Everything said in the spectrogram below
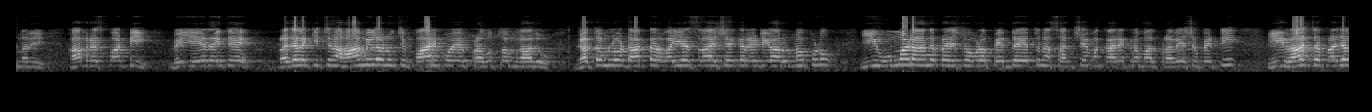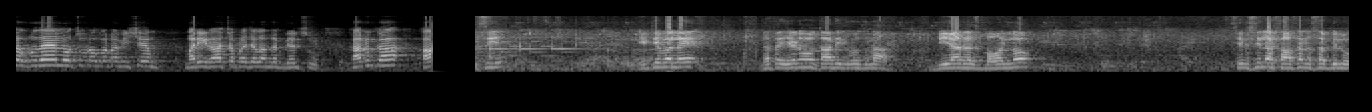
ఉన్నది. కాంగ్రెస్ పార్టీ వెయ్యి ఏదైతే ప్రజలకు ఇచ్చిన హామీల నుంచి పారిపోయే ప్రభుత్వం కాదు. గతంలో డాక్టర్ వైఎస్ రాజశేఖర రెడ్డి గారు ఉన్నప్పుడు ఈ ఉమ్మడి ఆంధ్రప్రదేశ్లో కూడా పెద్ద ఎత్తున సంక్షేమ కార్యక్రమాలు ప్రవేశపెట్టి ఈ రాష్ట్ర ప్రజల హృదయాల్లో చూరగొన్న విషయం మరి రాష్ట్ర ప్రజలందరికీ తెలుసు. కనుక ఇటీవలే గత ఏడవ తారీఖు రోజున బీఆర్ఎస్ భవన్లో సిరిసిల్ల శాసనసభ్యులు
